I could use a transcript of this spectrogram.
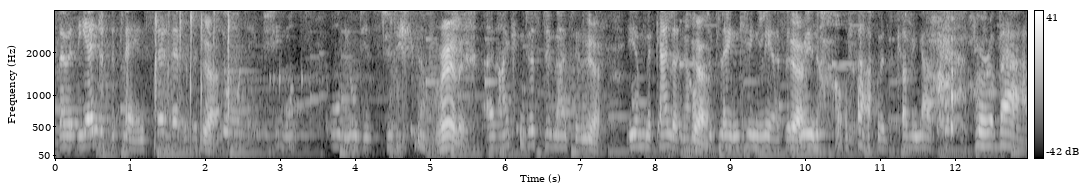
So at the end of the play, instead of everybody Yeah. applauding, she wants all the audience to do that. Really? And I can just imagine Yeah. Ian McKellen, Yeah. after playing King Lear for Yeah. three and a half hours, coming up for a bow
